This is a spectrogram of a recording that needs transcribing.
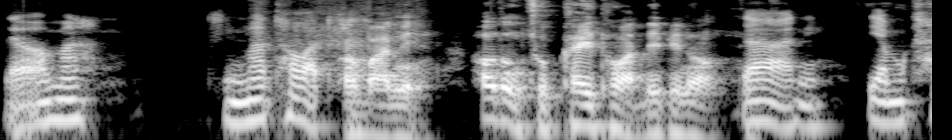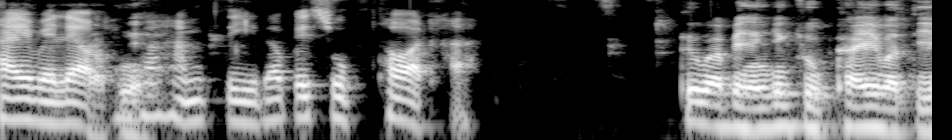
เดี๋ยวเอามาถึงมาถอดเอาบานนี้เขาต้องชุบไข่ทอดดิพี่น้อง จ้านี่เตรียมไข่ไว้แล้วครับนี่ มาหำตีแล้วไปชุบทอดค่ะ คือว่าเป็นหยังจังชุบไข่ว่าติ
